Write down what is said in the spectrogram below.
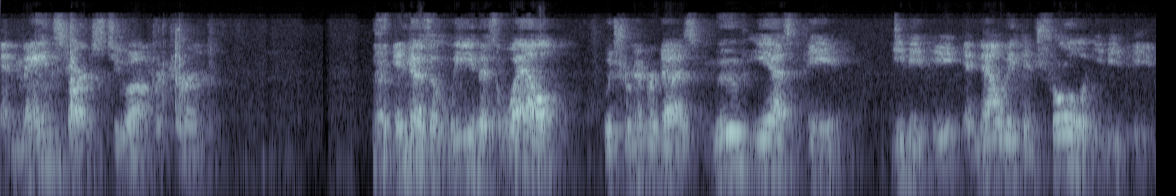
and main starts to um, return, it does a leave as well, which remember does move ESP, EBP, and now we control EBP.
